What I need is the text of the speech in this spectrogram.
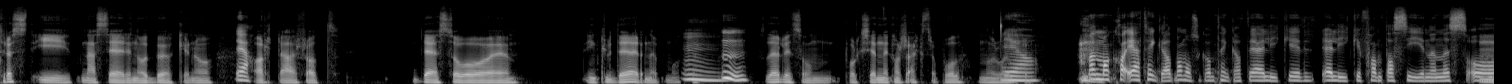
trøst i denne serien og bøkene og Ja. alt det her, for at det er så eh, inkluderende, på en måte. Mm. Så det er litt sånn Folk kjenner kanskje ekstra på det. Når Ja. Men man kan, jeg tenker at man også kan tenke at jeg liker, jeg liker fantasien hennes og Mm,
